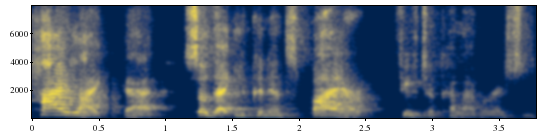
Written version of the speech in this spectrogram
highlight that so that you can inspire future collaboration.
